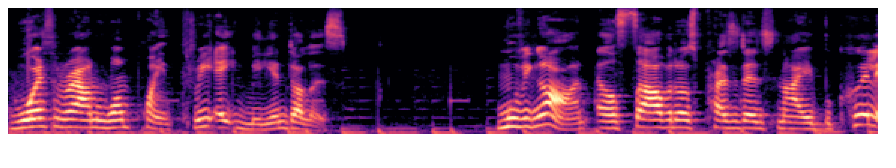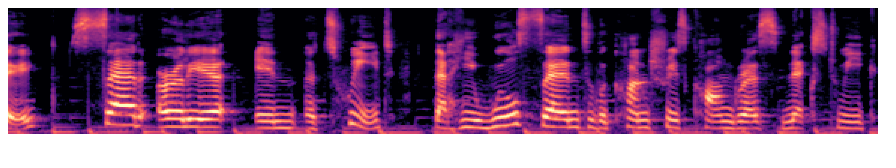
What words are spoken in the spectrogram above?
worth around $1.38 million. Moving on, El Salvador's President Nayib Bukele said earlier in a tweet that he will send to the country's Congress next week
